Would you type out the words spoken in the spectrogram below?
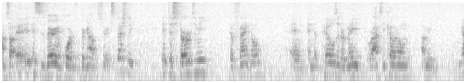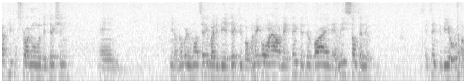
I'm sorry, i- i- this is very important for bringing off the street, especially, it disturbs me, the fentanyl and, and the pills that are made, Roxicodone. I mean, we got people struggling with addiction and, you know, nobody wants anybody to be addicted, but when they go on out and they think that they're buying at least something that they think to be a, a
